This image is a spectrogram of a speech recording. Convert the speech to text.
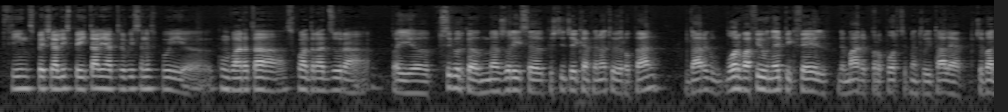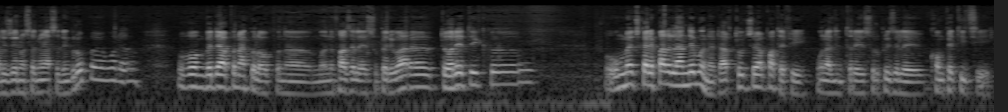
fiind specialist pe Italia, ar trebui să ne spui uh, cum va arăta squadra Azzurra Păi, uh, sigur că mi-aș dori să câștige campionatul european, dar ori va fi un epic fail de mare proporție pentru Italia, ceva de genul să nu iasă din grup, ori uh, vom vedea până acolo, până în fazele superioare. Teoretic, uh, un meci care pare la îndemână, dar Turcia poate fi una dintre surprizele competiției.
